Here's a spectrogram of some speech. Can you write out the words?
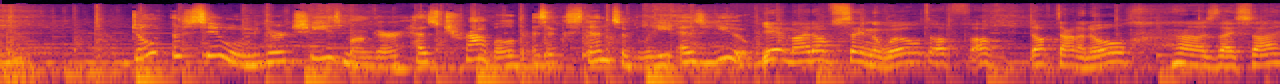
One, don't assume your cheesemonger has traveled as extensively as you. Yeah, mate, I've seen the world. I've, I've, I've done it all, as they say.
